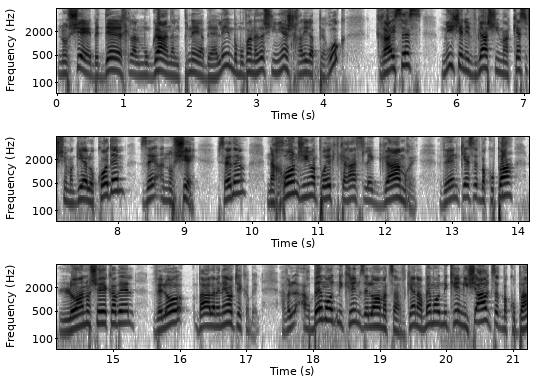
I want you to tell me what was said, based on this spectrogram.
נושה בדרך כלל מוגן על פני הבעלים, במובן הזה שאם יש חלילה פירוק, קרייסס, מי שנפגש עם הכסף שמגיע לו קודם, זה הנושה, בסדר? נכון שאם הפרויקט קרס לגמרי ואין כסף בקופה, לא הנושה יקבל, ולא בעל המניות יקבל. אבל הרבה מאוד מקרים זה לא המצב, כן? הרבה מאוד מקרים נשאר קצת בקופה,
